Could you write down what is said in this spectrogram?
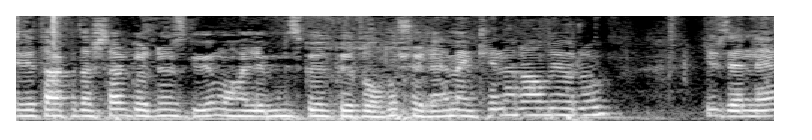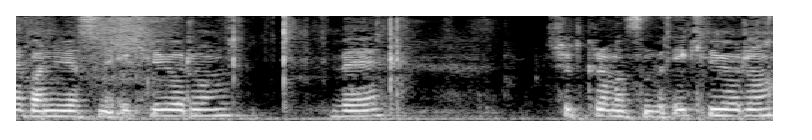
Evet arkadaşlar gördüğünüz gibi muhallebimiz göz göz oldu. Şöyle hemen kenara alıyorum. Üzerine vanilyasını ekliyorum. Ve süt kremasını da ekliyorum.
